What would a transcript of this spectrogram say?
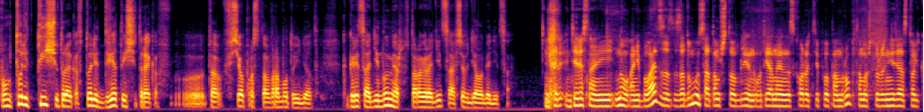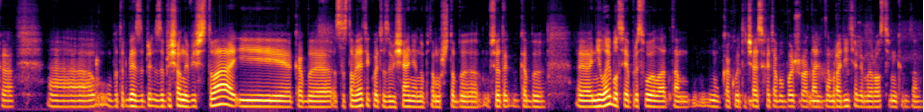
по-моему, то ли тысячу треков, то ли две тысячи треков. Это все просто в работу идет. Как говорится, один умер, второй родится, а все в дело годится. Интер- Интересно, они, ну, они бывают за- задумываются о том, что, блин, вот я, наверное, скоро типа помру, потому что уже нельзя столько э, употреблять запре- запрещенные вещества и как бы составлять какое-то завещание, ну, потому что чтобы все это как бы э, не лейбл себе присвоил, а там, ну, какую-то часть хотя бы большую отдали там родителям и родственникам там.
